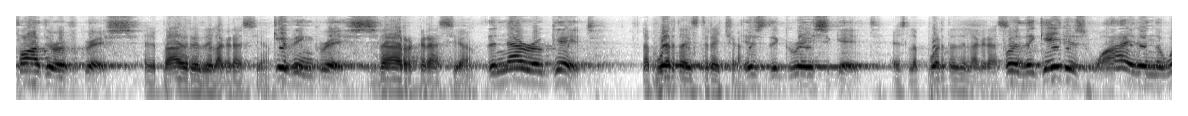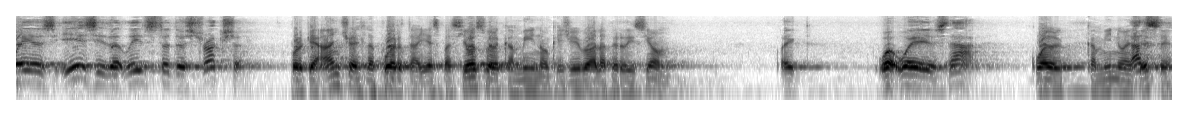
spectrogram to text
Father of grace. el Padre de la gracia, Giving grace. dar gracia. The narrow gate La puerta estrecha is the grace gate. es la puerta de la For gracia, the gate is wide and the way is easy that leads to destruction. porque ancha es la puerta y espacioso el camino que lleva a la perdición. Like, what way is that? ¿Cuál camino es That's, ese?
